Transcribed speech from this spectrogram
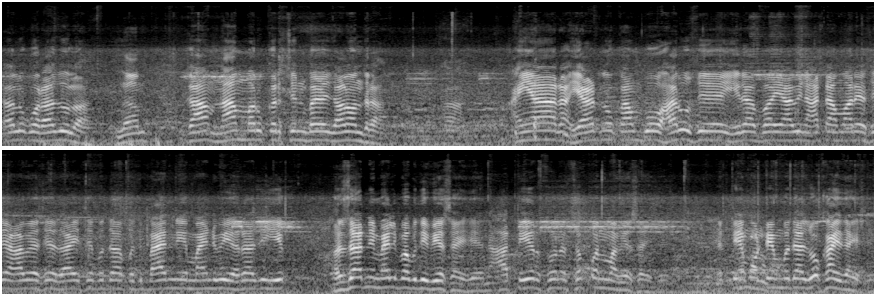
તાલુકો રાજુલા. નામ? ગામ નામ મારું કરશનભાઈ જાળવંદરા. હા. અહીંયા યાર્ડનું કામ બહુ સારું છે. હીરાભાઈ આવીને આટા મારે છે આવે છે જાય છે બધા. પછી બહારની માંડવી હરાજી એક હજારની માલિપા બધી વેચાય છે. અને આ તેરસો ને છપ્પનમાં વેચાય છે. એટલે ટેમો ટેમ બધા જોખાઈ જાય છે.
